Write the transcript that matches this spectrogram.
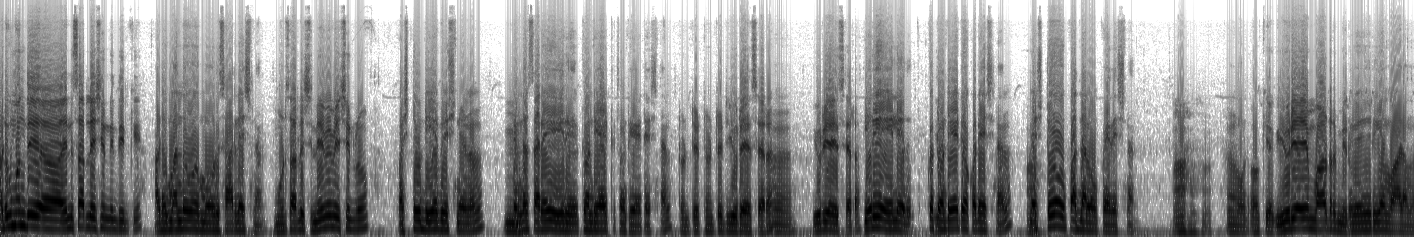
అడుగు మంది ఎన్నిసార్లు వేసిండ్రు దీనికి? అడుగు మందు మూడు సార్లు వేసినాం. మూడు సార్లు వేసిండు ఏమేమి వేసిండ్రు? ఫస్ట్ డిఏపి వేసినాను రెండోసారి ట్వంటీ ఎయిట్ ట్వంటీ ఎయిట్ వేసినాను. ట్వంటీ ట్వంటీ యూరియా వేసారా. యూరియా వేసారా? యూరియా వేయలేదు. ఒక ట్వంటీ ఎయిట్ ఒకటి వేసినాను. నెక్స్ట్ పద్నాలుగు ముప్పై ఐదు వేసినాను. ఓకే ఓకే. యూరియా ఏం వాడరు మీరు? యూరియా ఏం వాడము.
